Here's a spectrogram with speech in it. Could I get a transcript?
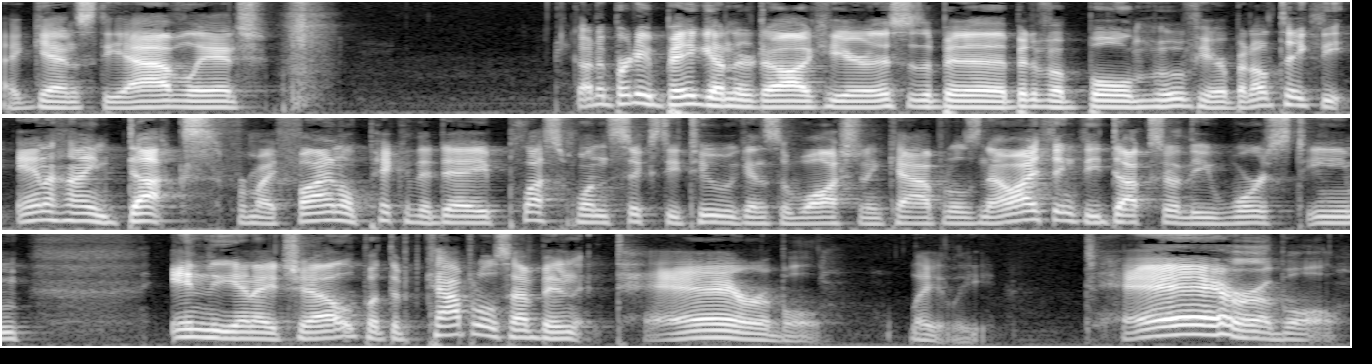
against the Avalanche. Got a pretty big underdog here. This is a bit a bit of a bold move here, but I'll take the Anaheim Ducks for my final pick of the day, plus 162 against the Washington Capitals. Now I think the Ducks are the worst team in the NHL, but the Capitals have been terrible lately. Terrible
